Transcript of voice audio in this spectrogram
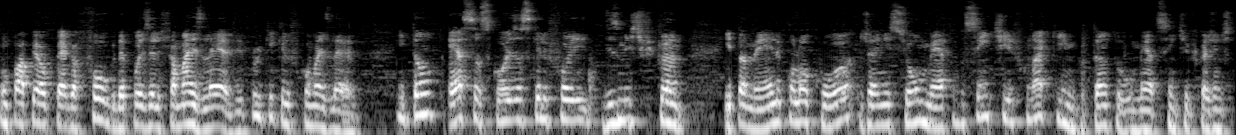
um papel que pega fogo, depois ele fica mais leve. Por que, que ele ficou mais leve? Então, essas coisas que ele foi desmistificando. E também ele colocou, já iniciou o método científico na química, tanto o método científico que a gente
